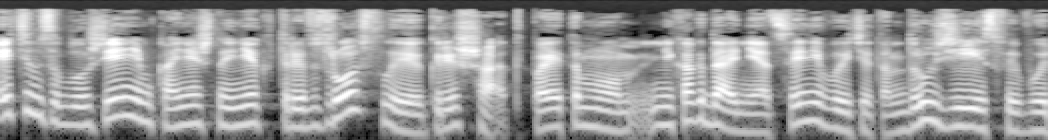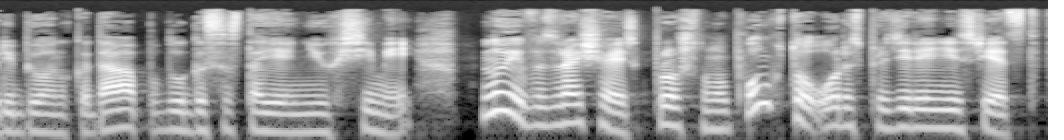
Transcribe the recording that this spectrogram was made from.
Этим заблуждением, конечно, и некоторые взрослые грешат, поэтому никогда не оценивайте там друзей своего ребенка да, по благосостоянию их семей. Ну и возвращаясь к прошлому пункту о распределении средств,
